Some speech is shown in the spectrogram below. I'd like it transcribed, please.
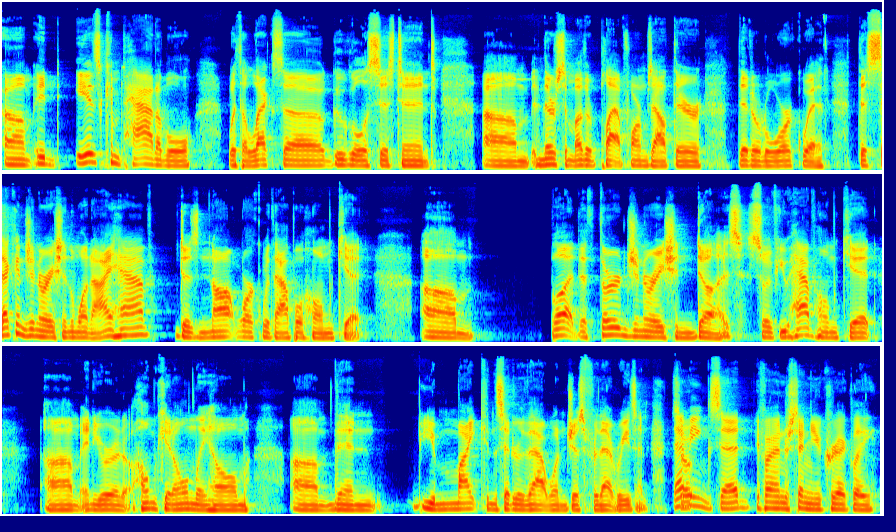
Um, it is compatible with Alexa, Google Assistant, um, and there's some other platforms out there that it'll work with. The second generation, the one I have, does not work with Apple HomeKit. Um, but the third generation does. So if you have HomeKit um, and you're a HomeKit only home, um, then you might consider that one just for that reason. That So- being said, If I understand you correctly,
